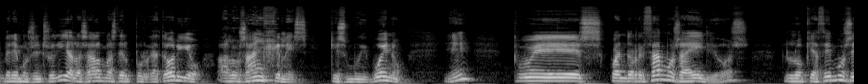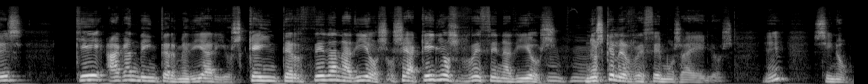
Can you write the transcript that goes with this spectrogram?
veremos en su día, las almas del purgatorio, a los ángeles, que es muy bueno, ¿eh? pues cuando rezamos a ellos, lo que hacemos es que hagan de intermediarios, que intercedan a Dios, o sea, que ellos recen a Dios. No es que les recemos a ellos, ¿eh? sino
